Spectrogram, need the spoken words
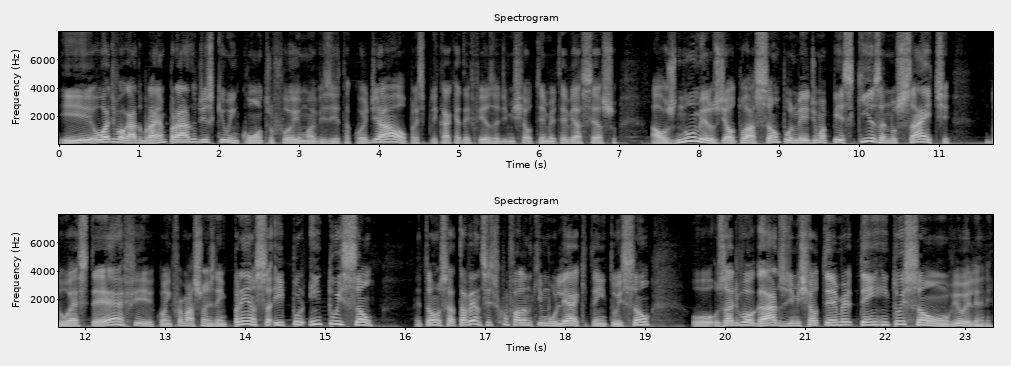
E o advogado Brian Prado diz que o encontro foi uma visita cordial para explicar que a defesa de Michel Temer teve acesso aos números de autuação por meio de uma pesquisa no site do STF, com informações da imprensa e por intuição. Então, tá vendo? Vocês ficam falando que mulher que tem intuição, os advogados de Michel Temer têm intuição, viu, Eliane?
